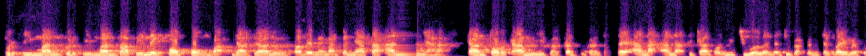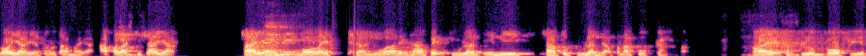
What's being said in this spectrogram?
beriman, beriman tapi ini kopong Pak, tidak ada anu. Tapi memang kenyataannya kantor kami, bahkan bukan saya anak-anak di kantor ini jualannya juga kenceng, Private Royal ya terutama ya, apalagi hmm. saya. Saya hmm. ini mulai Januari sampai bulan ini, satu bulan tidak pernah bogang Pak. Baik sebelum COVID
